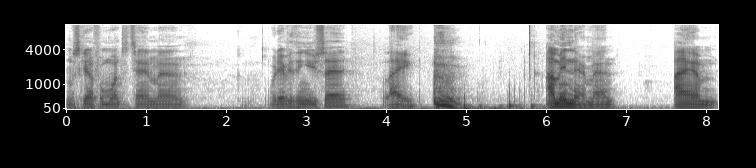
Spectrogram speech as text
I'm scale from one to ten, man. With everything you said, like I'm in there, man. I am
